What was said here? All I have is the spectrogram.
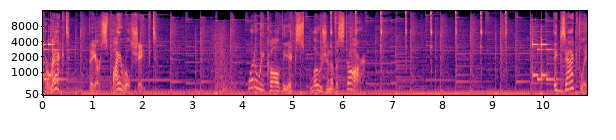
Correct, they are spiral-shaped. What do we call the explosion of a star? Exactly,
